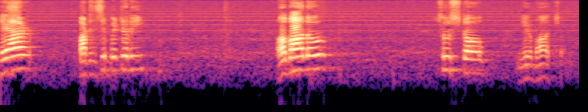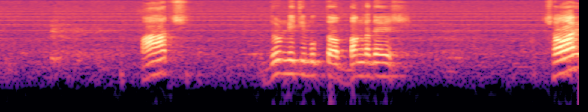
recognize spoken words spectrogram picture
ফেয়ার পার্টিসিপেটরি অবাধ সুষ্ঠু নির্বাচন পাঁচ দুর্নীতিমুক্ত বাংলাদেশ ছয়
